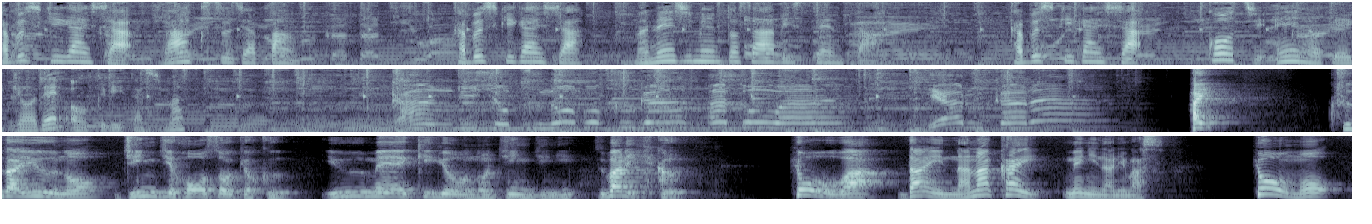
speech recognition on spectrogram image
株式会社ワークスジャパン。株式会社マネジメントサービスセンター。株式会社コーチ A の提供でお送りいたします。管理職の僕があとはやるから。はい。楠田優の人事放送局。有名企業の人事にズバリ聞く。今日は第7回目になります。今日も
